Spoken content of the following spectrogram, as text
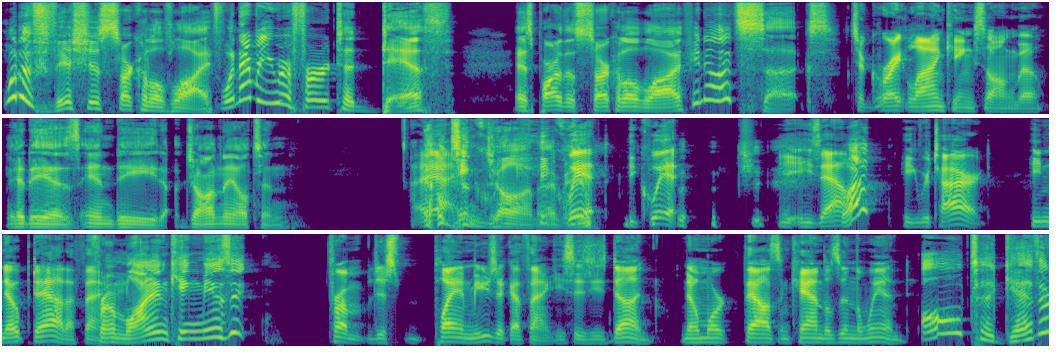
What a vicious circle of life. Whenever you refer to death as part of the circle of life, you know that sucks. It's a great Lion King song, though. It is indeed John Elton. Yeah, Elton he, John. He I mean. quit. He quit. He- He's out. What? He retired. He noped out. I think from Lion King music. from just playing music. I think he says he's done. No more thousand candles in the wind. All together?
